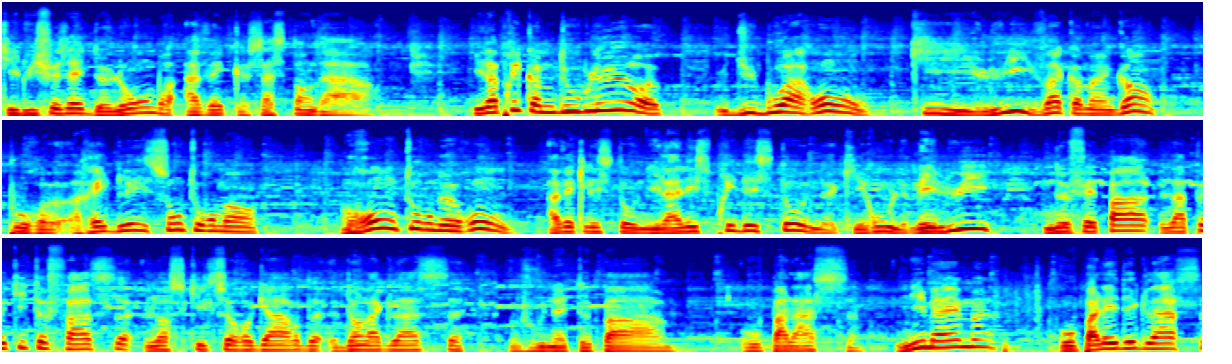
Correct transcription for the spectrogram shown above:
qui lui faisait de l'ombre avec sa standard. Il a pris comme doublure du bois rond qui, lui, va comme un gant pour euh, régler son tourment. Rond tourne rond avec les stones. Il a l'esprit des stones qui roule, mais lui ne fait pas la petite face lorsqu'il se regarde dans la glace. Vous n'êtes pas au palace, ni même au palais des glaces,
